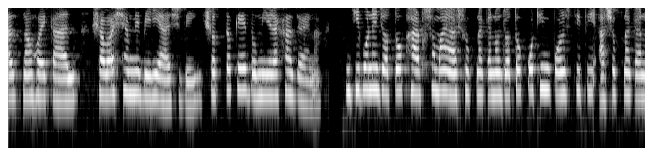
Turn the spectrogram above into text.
আজ না হয় কাল, সবার সামনে বেরিয়ে আসবেই, সত্যকে দমিয়ে রাখা যায় না। জীবনে যত খারাপ সময় আসুক না কেন, যত কঠিন পরিস্থিতি আসুক না কেন,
